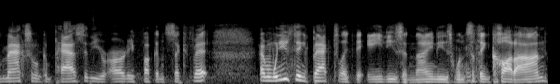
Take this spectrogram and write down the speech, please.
maximum capacity you're already fucking sick of it. I mean when you think back to like the 80s and 90s when something caught on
